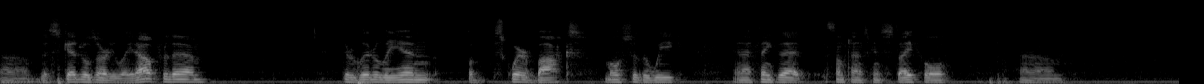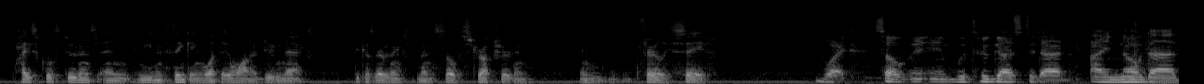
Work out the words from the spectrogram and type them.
um, the schedule's already laid out for them they're literally in a square box most of the week and i think that sometimes can stifle um, high school students and, and even thinking what they want to do next because everything's been so structured and and fairly safe. Right. So, with regards to that, I know that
